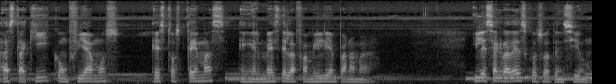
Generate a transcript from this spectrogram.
hasta aquí confiamos estos temas en el mes de la familia en Panamá. Y les agradezco su atención.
